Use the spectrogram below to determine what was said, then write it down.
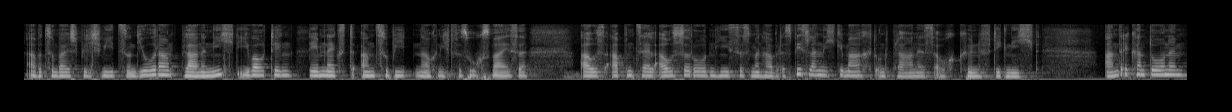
aber zum Beispiel Schwyz und Jura planen nicht E-Voting demnächst anzubieten, auch nicht versuchsweise. Aus Appenzell Außerroden hieß es, man habe das bislang nicht gemacht und plane es auch künftig nicht. Andere Kantone,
